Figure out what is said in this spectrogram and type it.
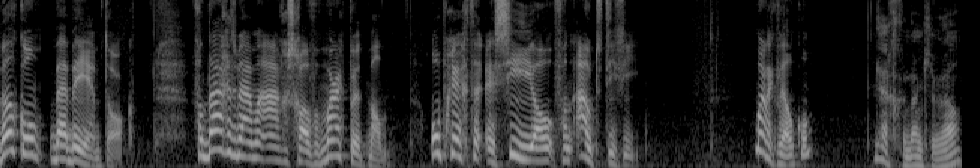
Welkom bij BM Talk. Vandaag is bij me aangeschoven Mark Putman, oprichter en CEO van OutTV. Mark, welkom. Ja, dankjewel.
